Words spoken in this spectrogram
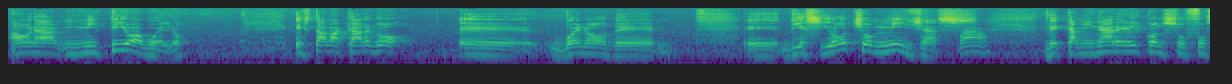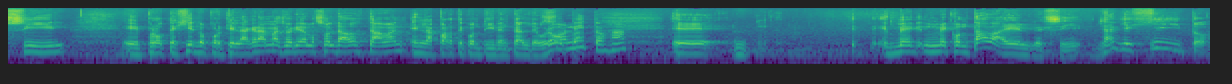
Ahora, mi tío abuelo estaba a cargo, eh, bueno, de 18 eh, millas de caminar él con su fusil. Eh, protegiendo, porque la gran mayoría de los soldados estaban en la parte continental de Europa. Solitos, me, contaba él, sí, ya viejito,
